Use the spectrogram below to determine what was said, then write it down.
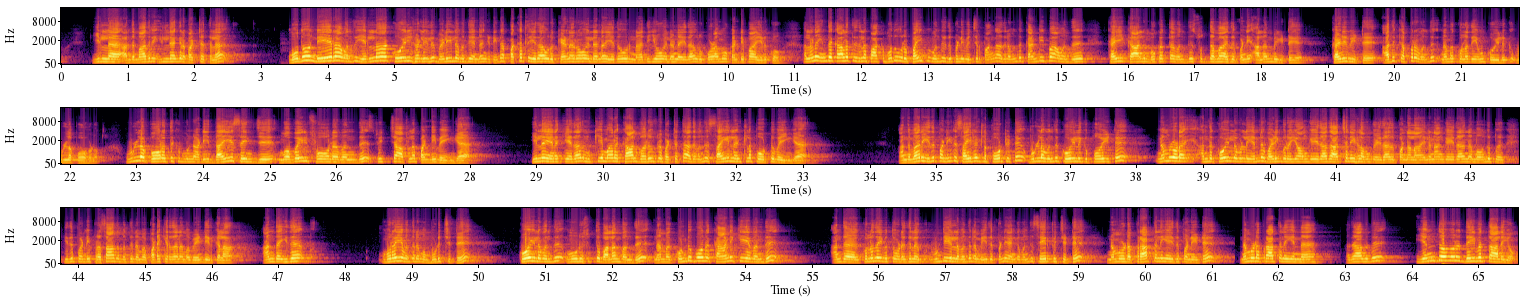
இல்லை அந்த மாதிரி இல்லைங்கிற பட்சத்தில் மொதல் நேராக வந்து எல்லா கோயில்களிலும் வெளியில் வந்து என்னன்னு கேட்டிங்கன்னா பக்கத்தில் ஏதாவது ஒரு கிணறோ இல்லைன்னா ஏதோ ஒரு நதியோ இல்லைன்னா ஏதாவது ஒரு குளமோ கண்டிப்பாக இருக்கும். இல்லைன்னா இந்த காலத்து இதில் பார்க்கும்போது ஒரு பைப்பு வந்து இது பண்ணி வச்சுருப்பாங்க. அதில் வந்து கண்டிப்பாக வந்து கை கால் முகத்தை வந்து சுத்தமாக இது பண்ணி அலம்பிக்கிட்டு கழுவிட்டு அதுக்கப்புறம் வந்து நம்ம குலதெய்வம் கோயிலுக்கு உள்ளே போகணும். உள்ளே போகிறதுக்கு முன்னாடி தயவு செஞ்சு மொபைல் ஃபோனை வந்து ஸ்விட்ச் ஆஃபில் பண்ணி வைங்க. இல்லை எனக்கு ஏதாவது முக்கியமான கால் வருங்கிற பட்சத்தை அதை வந்து சைலண்ட்டில் போட்டு வைங்க. அந்த மாதிரி இது பண்ணிட்டு சைலண்ட்டில் போட்டுட்டு உள்ளே வந்து கோயிலுக்கு போயிட்டு நம்மளோட அந்த கோயிலில் உள்ள என்ன வழிமுறையோ அங்கே ஏதாவது அர்ச்சனைகள் அவங்க ஏதாவது பண்ணலாம். இல்லைனா அங்கே ஏதாவது நம்ம வந்து இப்போ இது பண்ணி பிரசாதம் வந்து நம்ம படைக்கிறதா நம்ம வேண்டியிருக்கலாம். அந்த இதை முறையை வந்து நம்ம முடிச்சுட்டு கோயிலை வந்து மூணு சுற்று வலம் வந்து நம்ம கொண்டு போன காணிக்கையை வந்து அந்த குலதெய்வத்தோட இதில் உண்டியலில் வந்து நம்ம இது பண்ணி அங்கே வந்து சேர்ப்பிச்சுட்டு நம்மளோட பிரார்த்தனையை இது பண்ணிவிட்டு நம்மளோட பிரார்த்தனை என்ன? அதாவது எந்த ஒரு தெய்வத்தாலையும்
